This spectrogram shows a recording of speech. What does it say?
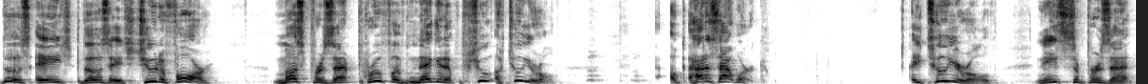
those age those age two to four must present proof of negative. Two, a two year old. How does that work? a two year old needs to present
